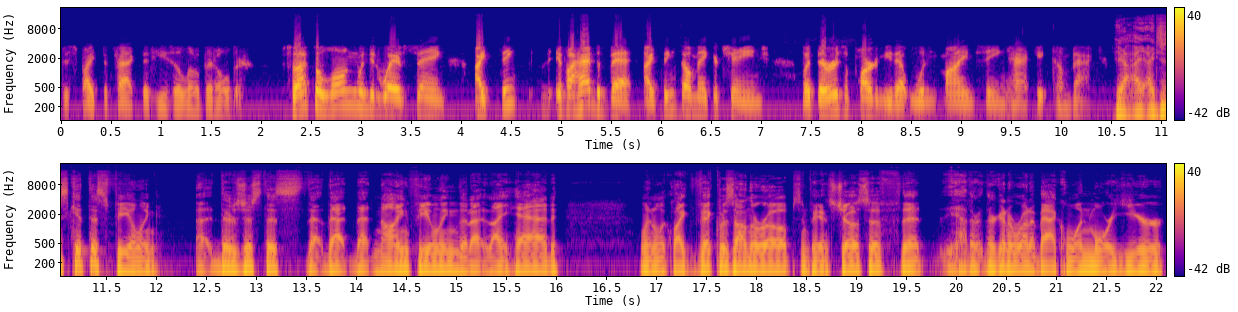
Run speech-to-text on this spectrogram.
despite the fact that he's a little bit older. So that's a long winded way of saying I think if I had to bet, I think they'll make a change, but there is a part of me that wouldn't mind seeing Hackett come back. Yeah, I, I just get this feeling. Uh, there's just this that that that gnawing feeling that I, that I had when it looked like Vic was on the ropes and Vance Joseph. That yeah, they're they're going to run it back one more year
